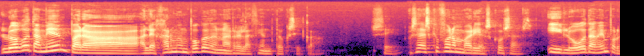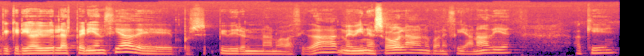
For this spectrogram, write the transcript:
Luego también para alejarme un poco de una relación tóxica. Sí, o sea, es que fueron varias cosas. Y luego también porque quería vivir la experiencia de pues, vivir en una nueva ciudad. Me vine sola, no conocía a nadie aquí.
